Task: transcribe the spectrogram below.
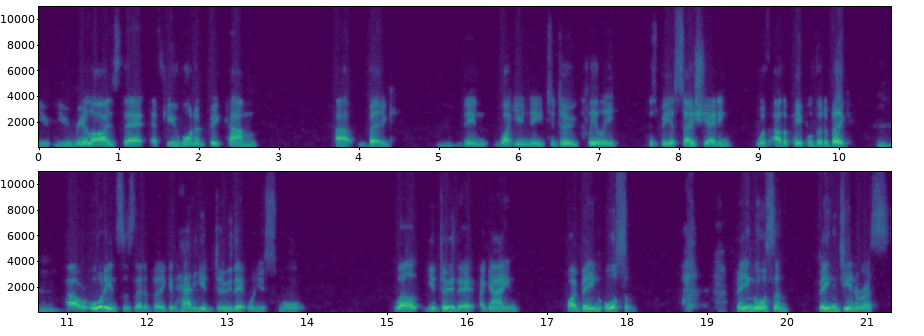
you, you realize that if you want to become uh, big, then what you need to do clearly is be associating with other people that are big, Mm-hmm. our audiences that are big. And how do you do that when you're small? Well, you do that again by being awesome. being awesome, being generous,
